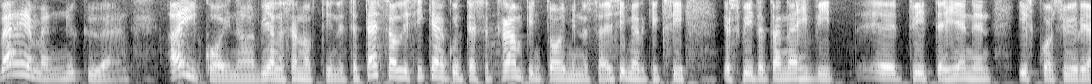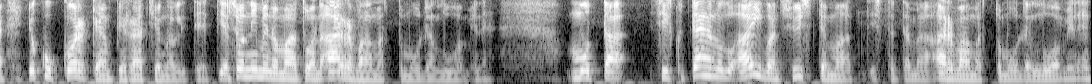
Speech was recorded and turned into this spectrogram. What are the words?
vähemmän nykyään, aikoinaan vielä sanottiin, että tässä olisi ikään kuin tässä Trumpin toiminnassa esimerkiksi, jos viitataan näihin viit- twiitteihin ennen iskua Syyriä, joku korkeampi rationaliteetti. Ja se on nimenomaan tuon arvaamattomuuden luominen. Mutta siis kun tämähän on ollut aivan systemaattista tämä arvaamattomuuden luominen.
